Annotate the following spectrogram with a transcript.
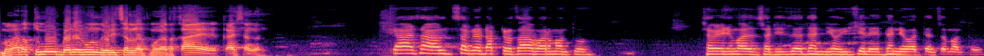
मग आता तुम्ही बरे होऊन घरी चाललात. मग आता काय काय सांगाल? काय सांगाल? सगळ्या डॉक्टरचा आभार मानतो. सगळ्यांनी माझ्यासाठी ज- धन्य हे केले धन्यवाद त्यांचा मानतो.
